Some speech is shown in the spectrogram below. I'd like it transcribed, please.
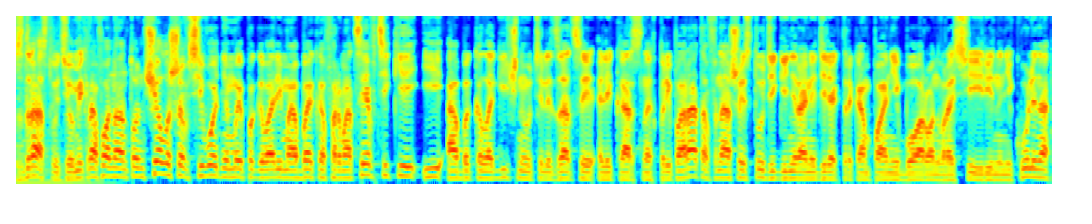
Здравствуйте, у микрофона Антон Челышев. Сегодня мы поговорим об экофармацевтике и об экологичной утилизации лекарственных препаратов. В нашей студии генеральный директор компании «Буарон» в России Ирина Никулина.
